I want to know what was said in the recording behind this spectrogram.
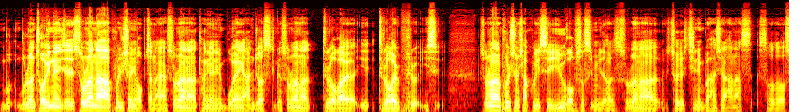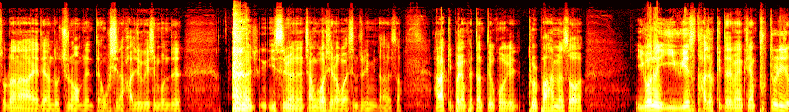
무- 물론 저희는 이제 솔라나 포지션이 없잖아요. 솔라나 당연히 모양이 안 좋았으니까 솔라나 들어갈 이- 들어갈 필요 있 솔라나 포지션 잡고 있을 이유가 없었습니다. 그래서 솔라나 저희가 진입을 하진 않았어서 솔라나에 대한 노출은 없는데 혹시나 가지고 계신 분들 있으면은 참고하시라고 말씀드립니다. 그래서 하락 기 발령 패턴 뜨고 돌파하면서 이거는 이 위에서 다졌기 때문에 그냥 푹 뚫리,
